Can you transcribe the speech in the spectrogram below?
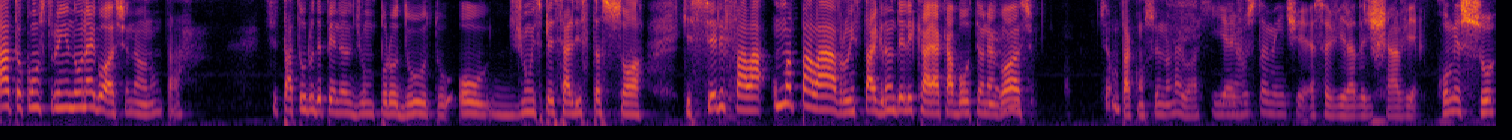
Ah, tô construindo um negócio. Não, não tá. Se tá tudo dependendo de um produto ou de um especialista só, que se ele falar uma palavra, o Instagram dele cai e acabou o teu negócio, você não tá construindo um negócio. E é justamente essa virada de chave começou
